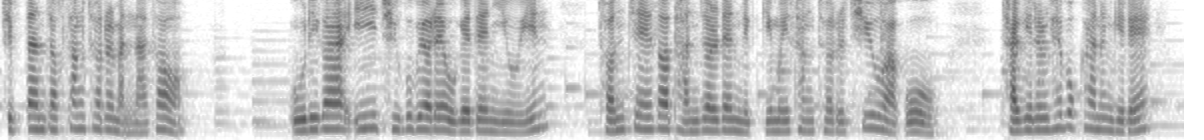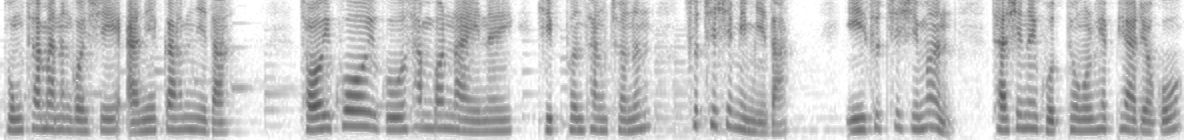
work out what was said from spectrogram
집단적 상처를 만나서 우리가 이 지구별에 오게 된 이유인 전체에서 단절된 느낌의 상처를 치유하고 자기를 회복하는 길에 동참하는 것이 아닐까 합니다. 저희 코어이구 3번 라인의 깊은 상처는 수치심입니다. 이 수치심은 자신의 고통을 회피하려고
